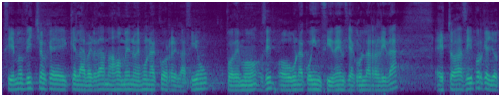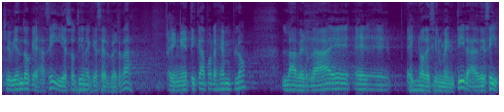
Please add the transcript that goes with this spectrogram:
si hemos dicho que, que la verdad más o menos es una correlación, podemos, sí, o una coincidencia con la realidad, esto es así porque yo estoy viendo que es así, y eso tiene que ser verdad. En ética, por ejemplo, la verdad es, es- es no decir mentira, es decir,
